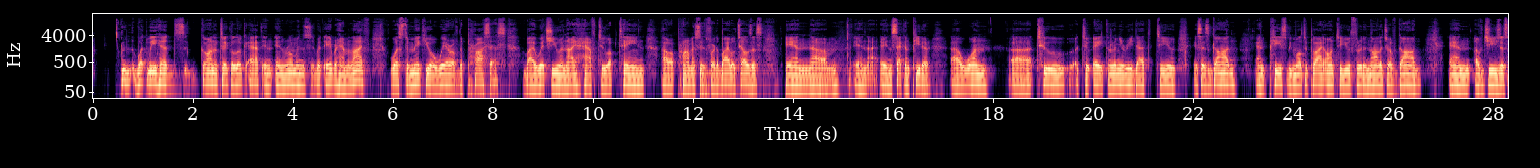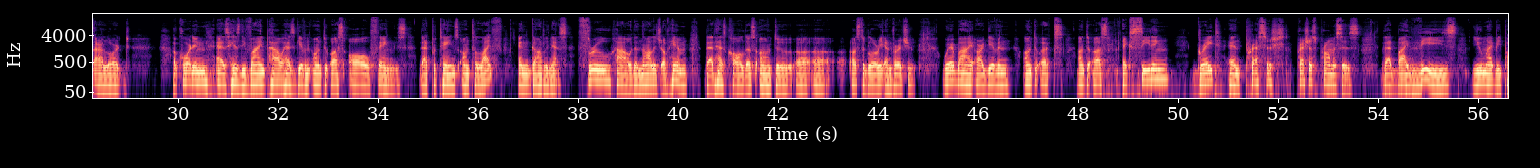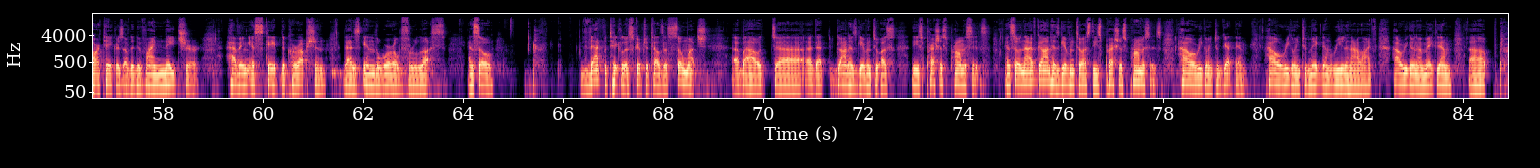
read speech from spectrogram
what we had gone and take a look at in, in Romans with Abraham life was to make you aware of the process by which you and I have to obtain our promises. For the Bible tells us in um, in in Second Peter uh, one uh, 2 to 8. And let me read that to you. It says, God and peace be multiplied unto you through the knowledge of God and of Jesus our Lord, according as his divine power has given unto us all things that pertains unto life and godliness through how the knowledge of him that has called us unto uh, uh, us to glory and virtue whereby are given unto us unto us exceeding great and precious precious promises that by these you might be partakers of the divine nature having escaped the corruption that is in the world through lust and so that particular scripture tells us so much about uh, that God has given to us these precious promises. And so now, if God has given to us these precious promises, how are we going to get them? How are we going to make them real in our life? How are we going to make them uh,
